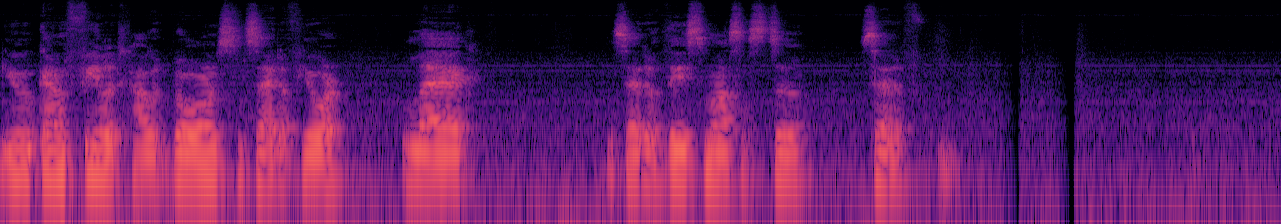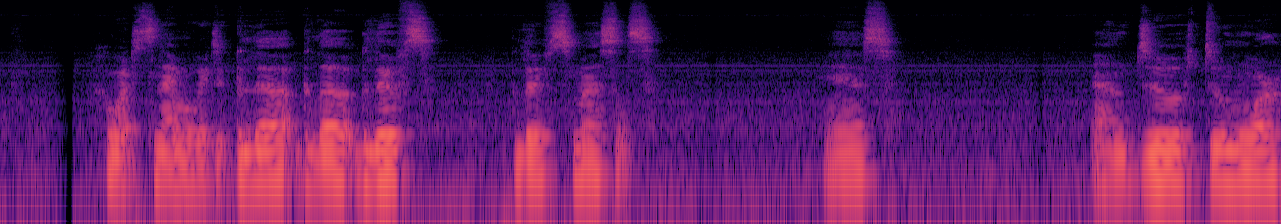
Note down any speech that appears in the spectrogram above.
You can feel it how it burns inside of your leg inside of these muscles too instead of what's name it Glo glo gloves? Gloves muscles. Yes. And do two more.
